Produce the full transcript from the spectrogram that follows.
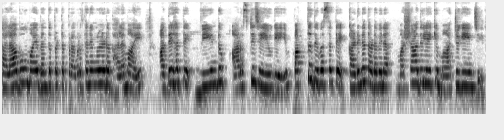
കലാപവുമായി ബന്ധപ്പെട്ട പ്രവർത്തനങ്ങളുടെ ഫലമായി അദ്ദേഹത്തെ വീണ്ടും അറസ്റ്റ് ചെയ്യുകയും പത്ത് ദിവസത്തെ കഠിന തടവിന് മഷാദിലേക്ക് മാറ്റുകയും ചെയ്തു.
